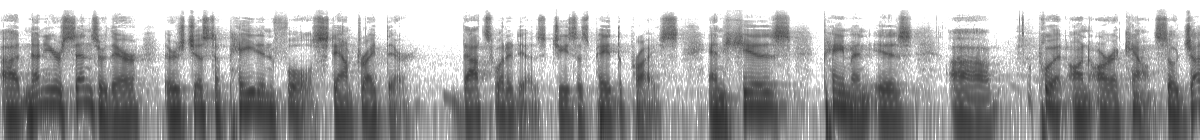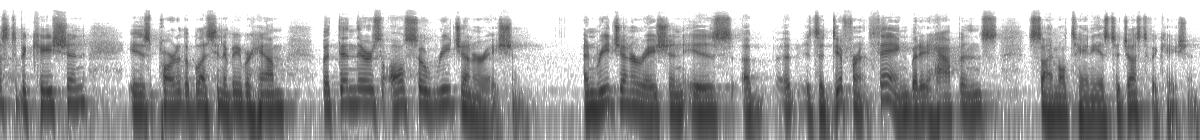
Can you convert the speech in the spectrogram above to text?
uh, none of your sins are there. There's just a paid in full stamped right there. That's what it is. Jesus paid the price, and his payment is uh, put on our account. So justification is part of the blessing of Abraham, but then there's also regeneration. And regeneration is a, it's a different thing, but it happens simultaneous to justification.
